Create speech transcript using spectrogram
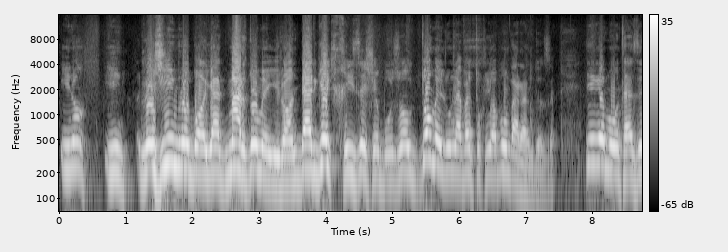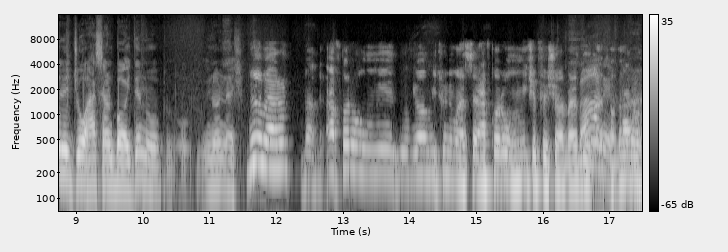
اینا این رژیم رو باید مردم ایران در یک خیزش بزرگ دو میلیون نفر تو خیابون براندازن دیگه منتظر جو حسن بایدن و اینا نشه نه برای افکار عمومی دنیا می‌تونه موثر افکار عمومی که فشار بر دولت بله.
